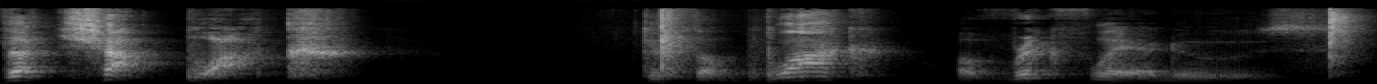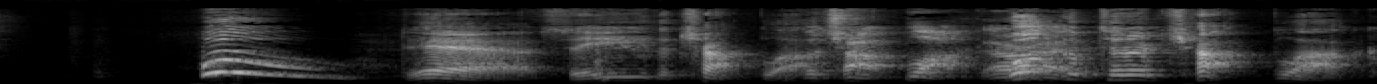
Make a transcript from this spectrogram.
the Chop Block. Just a block of Ric Flair news. Woo! Yeah, see? The Chop Block. The chop block. All Welcome right. to the Chop Block.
